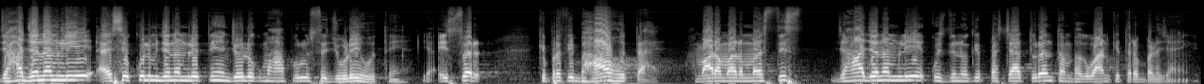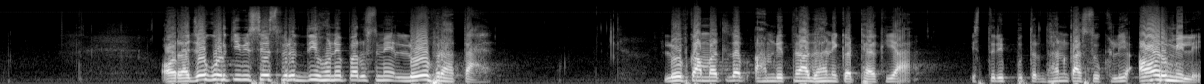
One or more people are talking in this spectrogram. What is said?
جہاں جنم لیے ایسے کل میں جنم لیتے ہیں جو لوگ مہا پروش سے جڑے ہوتے ہیں، یا ایشور کے پرتی بھاؤ ہوتا ہے۔ ہمارا من مستشک جہاں جنم لیے کچھ دنوں کے پشچات ترنت ہم بھگوان کی طرف بڑھ جائیں گے۔ اور رجوگڑ کی وشیش وردی ہونے پر اس میں لوبھ رہتا ہے۔ لوبھ کا مطلب ہم نے اتنا دھن اکٹھا کیا، استری پتر دھن کا سکھ لیا اور ملے۔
